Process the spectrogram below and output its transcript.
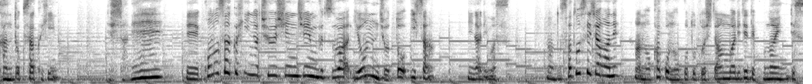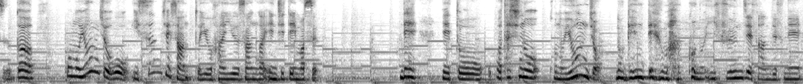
監督作品でしたね。えー、この作品の中心人物は四女とイさんになります。あの、サトセジャはね、あの、過去のこととしてあんまり出てこないんですが、この四女をイスンジェさんという俳優さんが演じています。で、えっ、と、私のこの四女の原点は このイスンジェさんですね。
